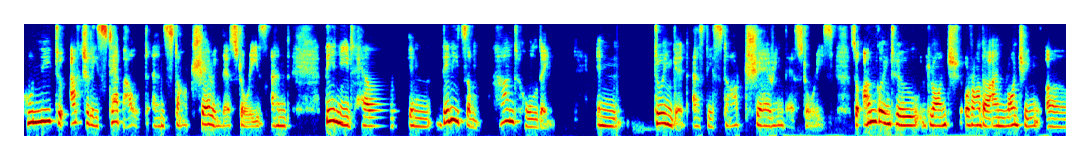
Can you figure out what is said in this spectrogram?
who need to actually step out and start sharing their stories and they need help in they need some hand holding in doing it as they start sharing their stories. So I'm going to launch, or rather, I'm launching a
